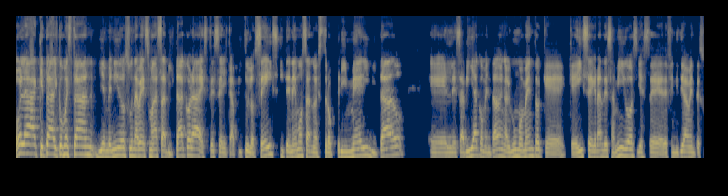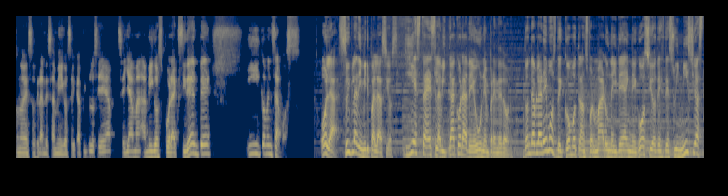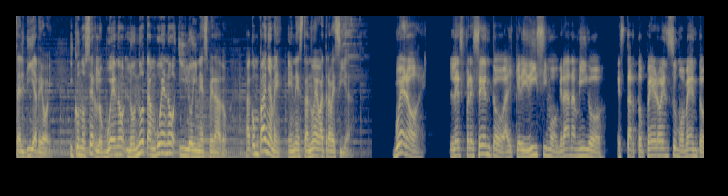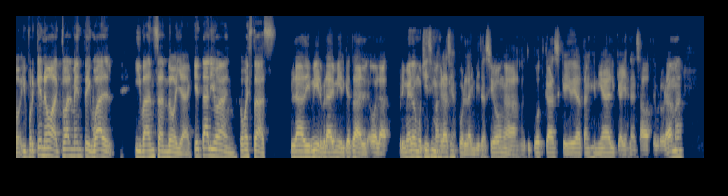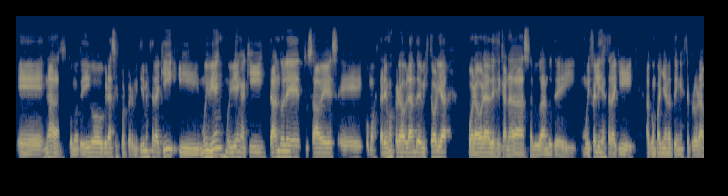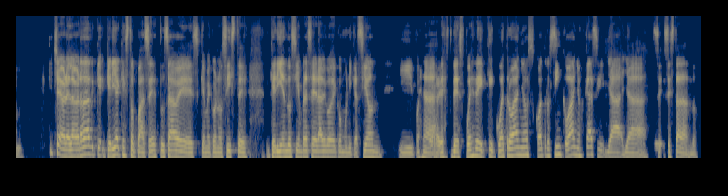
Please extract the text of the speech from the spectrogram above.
Hola, ¿qué tal? ¿Cómo están? Bienvenidos una vez más a Bitácora. Este es el capítulo 6 y tenemos a nuestro primer invitado. Eh, les había comentado en algún momento que, hice grandes amigos y este definitivamente es uno de esos grandes amigos. El capítulo se llama Amigos por Accidente y comenzamos. Hola, soy Vladimir Palacios y esta es la bitácora de un emprendedor, donde hablaremos de cómo transformar una idea en negocio desde su inicio hasta el día de hoy y conocer lo bueno, lo no tan bueno y lo inesperado. Acompáñame en esta nueva travesía. Bueno, les presento al queridísimo, gran amigo, startupero en su momento y, ¿por qué no, actualmente igual, Iván Sandoya. ¿Qué tal, Iván? ¿Cómo estás? Vladimir, Vladimir, ¿qué tal? Hola. Primero, muchísimas gracias por la invitación a, tu podcast. Qué idea tan genial que hayas lanzado este programa. Eh, nada, como te digo, gracias por permitirme estar aquí y muy bien, muy bien aquí dándole, tú sabes, eh, como estaremos creo hablando de mi historia, por ahora desde Canadá saludándote y muy feliz de estar aquí acompañándote en este programa. Qué chévere, la verdad que quería que esto pase. Tú sabes que me conociste queriendo siempre hacer algo de comunicación y pues nada, después de que cuatro años, cuatro o cinco años casi, ya, ya se, está dando.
